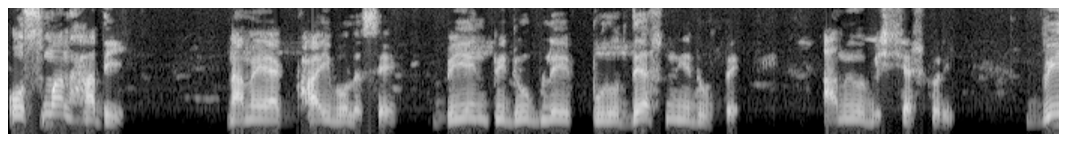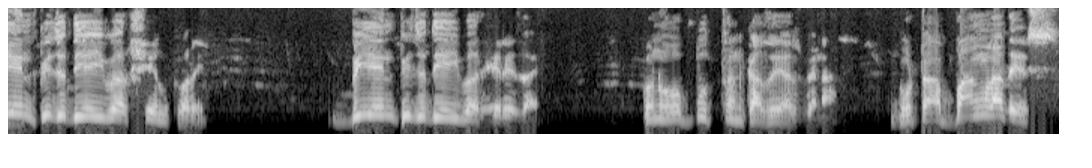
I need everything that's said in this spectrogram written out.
ওসমান হাদি নামে এক ভাই বলেছে, বিএনপি ডুবলে পুরো দেশ নিয়ে ডুববে। আমিও বিশ্বাস করি, বিএনপি যদি এইবার ফেল করে বিএনপি যদি এইবার হেরে যায়, কোনো অভ্যুত্থান কাজে আসবে না। গোটা বাংলাদেশ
